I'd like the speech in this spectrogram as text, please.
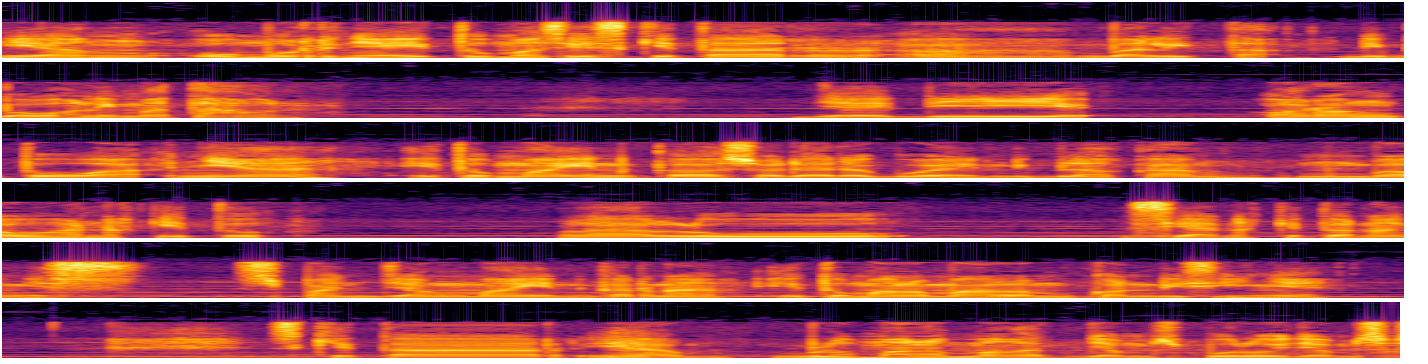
yang umurnya itu masih sekitar uh, balita di bawah lima tahun. Jadi orang tuanya itu main ke saudara gue yang di belakang membawa anak itu. Lalu si anak itu nangis sepanjang main karena itu malam-malam kondisinya. Sekitar ya belum malam banget jam 10 jam 11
